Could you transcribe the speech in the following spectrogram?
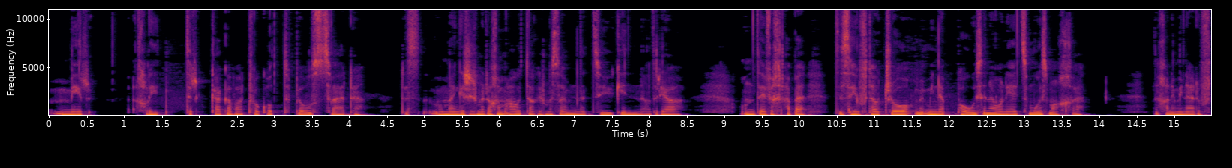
mir ein bisschen der Gegenwart von Gott bewusst zu werden. Das, und manchmal ist man doch im Alltag, ist man so in einem Zeug oder ja. Und einfach eben, das hilft halt schon mit meinen Pausen, die ich jetzt muss machen. Dann kann ich mich dann auf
